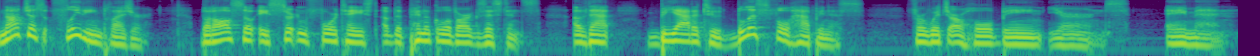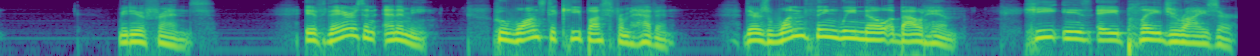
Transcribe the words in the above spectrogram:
not just fleeting pleasure, but also a certain foretaste of the pinnacle of our existence, of that beatitude, blissful happiness for which our whole being yearns. Amen. My dear friends, if there is an enemy who wants to keep us from heaven, there's one thing we know about him he is a plagiarizer.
